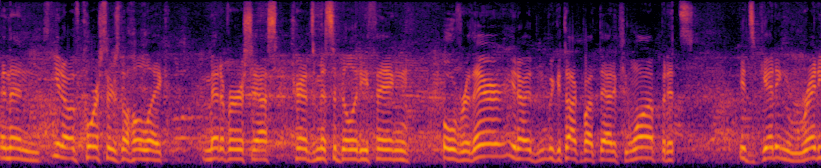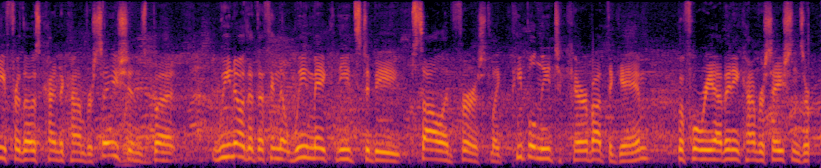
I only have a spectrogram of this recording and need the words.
And then, you know, of course, there's the whole like metaverse ask transmissibility thing over there. You know, we could talk about that if you want, but it's it's getting ready for those kind of conversations. But we know that the thing that we make needs to be solid first. Like people need to care about the game before we have any conversations around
